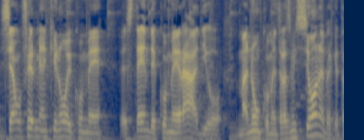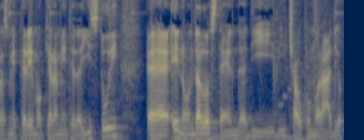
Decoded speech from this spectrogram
siamo fermi anche noi come eh, stand e come radio, ma non come trasmissione perché trasmetteremo chiaramente dagli studi eh, e non dallo stand di, di Ciao Como Radio.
